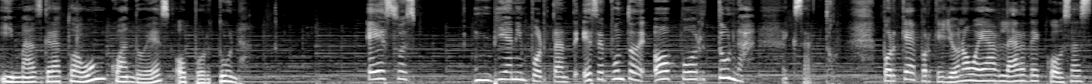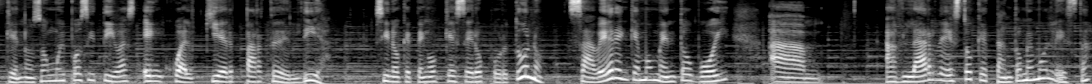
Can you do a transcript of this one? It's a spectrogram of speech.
y más grato aún cuando es oportuna. Eso es bien importante, ese punto de oportuna. Exacto. ¿Por qué? Porque yo no voy a hablar de cosas que no son muy positivas en cualquier parte del día, sino que tengo que ser oportuno, saber en qué momento voy a hablar de esto que tanto me molesta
